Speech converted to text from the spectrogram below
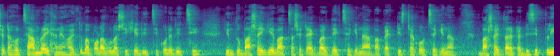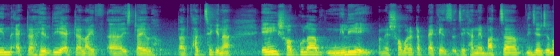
সেটা হচ্ছে আমরা এখানে হয়তো বা পড়াগুলো শিখিয়ে দিচ্ছি, করে দিচ্ছি। কিন্তু বাসায় গিয়ে বাচ্চা সেটা একবার দেখছে কিনা বা প্র্যাকটিসটা করছে কিনা, বাসায় তার একটা ডিসিপ্লিন একটা হেলদি একটা লাইফ স্টাইল তার থাকছে কিনা, এই সবগুলা মিলিয়েই মানে সবার একটা প্যাকেজ যেখানে বাচ্চা নিজের জন্য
